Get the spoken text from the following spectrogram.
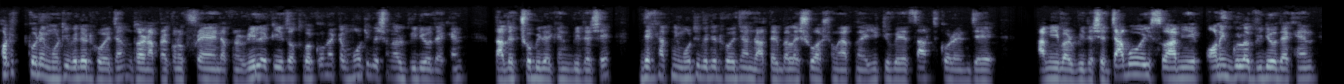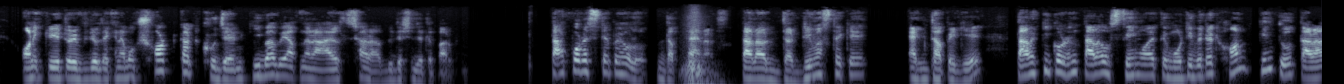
হঠাৎ করে মোটিভেটেড হয়ে যান। ধরেন আপনার কোনো ফ্রেন্ড আপনার রিলেটিভ অথবা কোনো একটা মোটিভেশনাল ভিডিও দেখেন, তাদের ছবি দেখেন বিদেশে। দেখে আপনি মোটিভেটেড হয়ে যান, রাতের বেলায় শোয়ার সময় আপনার ইউটিউবে সার্চ করেন যে আমি এবার বিদেশে যাবোই সো আমি অনেকগুলো ভিডিও দেখেন, অনেক ক্রিয়েটরের ভিডিও দেখেন এবং শর্টকাট খুঁজেন কীভাবে আপনারা আইএলস ছাড়া বিদেশে যেতে পারবেন। তারপরে স্টেপে হলো দ্য প্ল্যানার্স তারা দ্য ড্রিমার্স থেকে এক ধাপে গিয়ে তারা কি করেন? তারাও সেম ওয়েতে মোটিভেটেড হন, কিন্তু তারা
